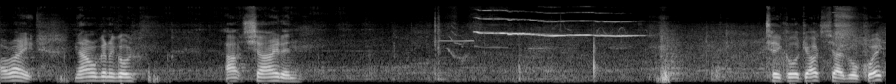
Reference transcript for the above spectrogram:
Alright, now we're going to go outside and take a look outside real quick.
